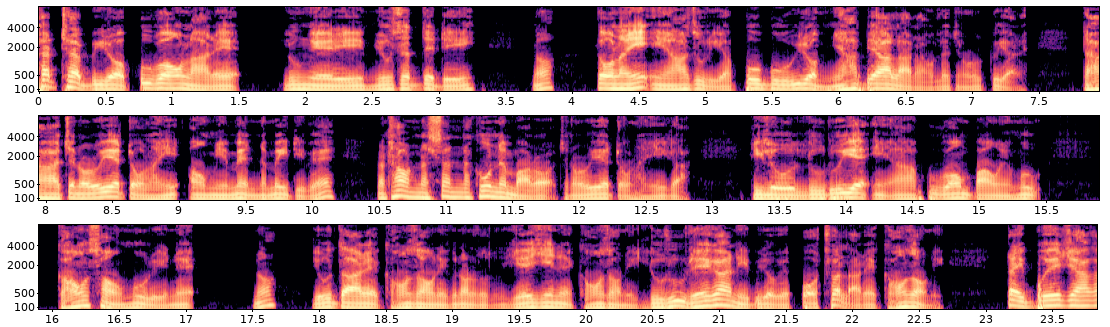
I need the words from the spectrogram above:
ထပ်ထပ်ပြီးတော့ပူးပေါင်းလာတဲ့လူငယ်တွေမျိုးဆက်သစ်တွေနော်တော်လိုင်းရေးအင်အားစုတွေကပိုပိုပြီးတော့များပြားလာတာကိုလည်းကျွန်တော်တို့တွေ့ရတယ်။ဒါဟာကျွန်တော်တို့ရဲ့တော်လိုင်းရေးအောင်မြင်မဲ့နမိတ်တွေပဲ2022ခုနှစ်မှာတော့ကျွန်တော်တို့ရဲ့တော်လိုင်းရေးကဒီလိုလူတို့ရဲ့အင်အားပူးပေါင်းပါဝင်မှုခေါင်းဆောင်မှုတွေနဲ့နော်ရိုးသားတဲ့ခေါင်းဆောင်တွေကတော့ရဲရင်းတဲ့ခေါင်းဆောင်တွေလူထုတွေကနေပြီးတော့ပဲပေါ်ထွက်လာတဲ့ခေါင်းဆောင်တွေတိုက်ပွဲကြားက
